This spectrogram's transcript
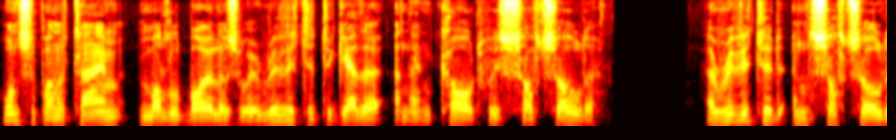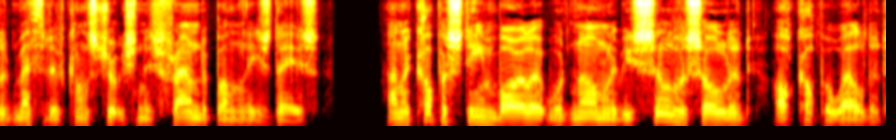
Once upon a time, model boilers were riveted together and then caulked with soft solder. A riveted and soft soldered method of construction is frowned upon these days and a copper steam boiler would normally be silver soldered or copper welded.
